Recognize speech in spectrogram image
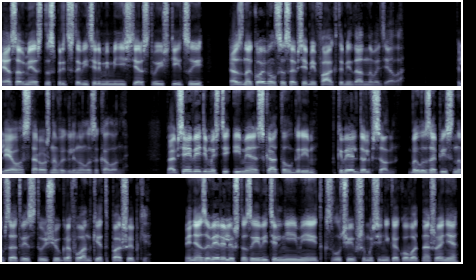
я совместно с представителями Министерства юстиции ознакомился со всеми фактами данного дела». Лео осторожно выглянул из-за колонны. По всей видимости, имя Скаттл Грим Квельдольфсон было записано в соответствующую графу анкет по ошибке. Меня заверили, что заявитель не имеет к случившемуся никакого отношения,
